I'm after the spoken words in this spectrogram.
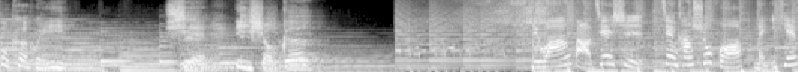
复刻回忆，写一首歌。女王保健室，健康舒活每一天。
